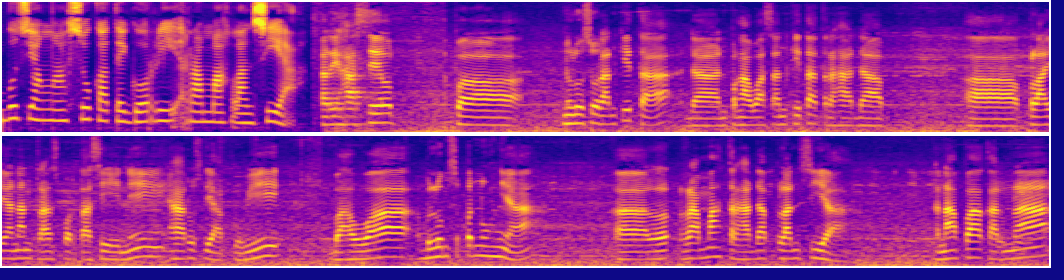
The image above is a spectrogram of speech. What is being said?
bus yang masuk kategori ramah lansia. Dari hasil penelusuran kita dan pengawasan kita terhadap uh, pelayanan transportasi ini harus diakui bahwa belum sepenuhnya uh, ramah terhadap lansia. Kenapa? Karena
